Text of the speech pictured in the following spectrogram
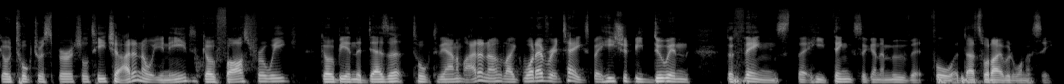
Go talk to a spiritual teacher? I don't know what you need. Go fast for a week go be in the desert, talk to the animal. I don't know, like whatever it takes, but he should be doing the things that he thinks are going to move it forward. That's what I would want to see.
